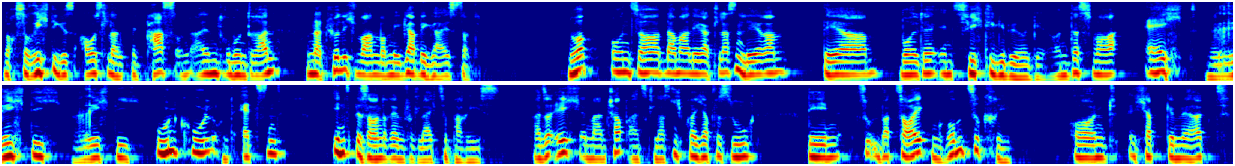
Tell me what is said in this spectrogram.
noch so richtiges Ausland mit Pass und allem drum und dran. Und natürlich waren wir mega begeistert. Nur unser damaliger Klassenlehrer, der wollte ins Fichtelgebirge. Und das war echt richtig, richtig uncool und ätzend, insbesondere im Vergleich zu Paris. Also ich in meinem Job als Klassensprecher versucht, den zu überzeugen, rumzukriegen. Und ich habe gemerkt,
